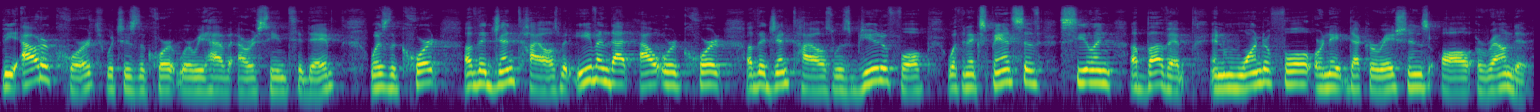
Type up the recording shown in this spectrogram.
The outer court, which is the court where we have our scene today, was the court of the Gentiles, but even that outward court of the Gentiles was beautiful with an expansive ceiling above it and wonderful ornate decorations all around it.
